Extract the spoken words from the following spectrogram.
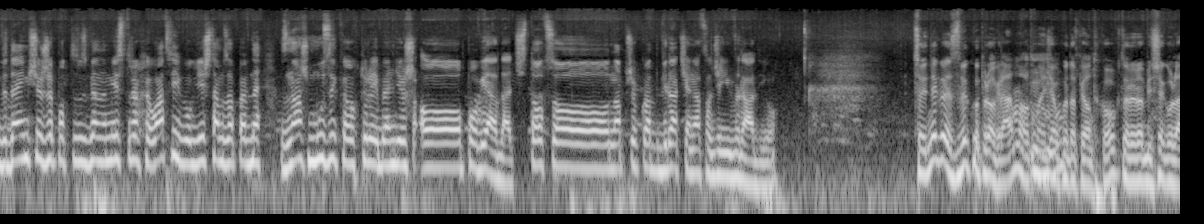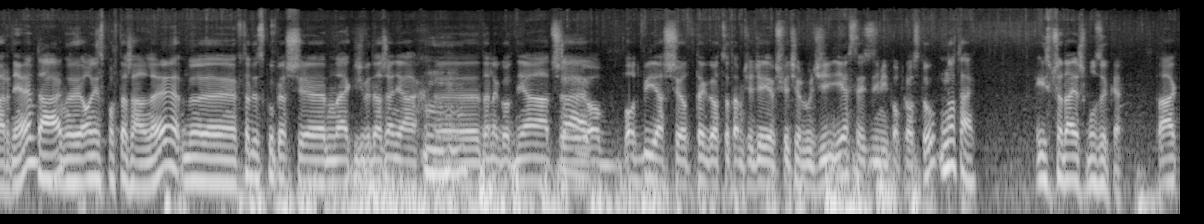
Wydaje mi się, że pod tym względem jest trochę łatwiej, bo gdzieś tam zapewne znasz muzykę, o której będziesz opowiadać. To, co na przykład gracie na co dzień w radiu. Co innego jest zwykły program od poniedziałku do piątku, który robisz regularnie. Mhm. Tak. E, On jest powtarzalny. E, Wtedy skupiasz się na jakichś wydarzeniach e, danego dnia, czy Mhm. Tak. ob- odbijasz się od tego, co tam się dzieje w świecie ludzi. Jesteś z nimi po prostu No tak. i sprzedajesz muzykę. Tak?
